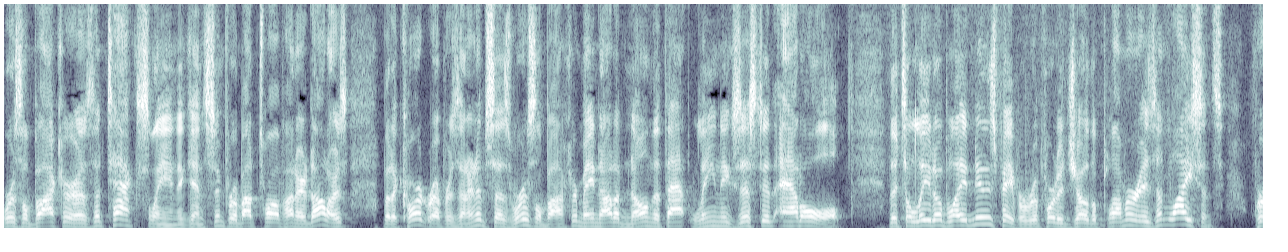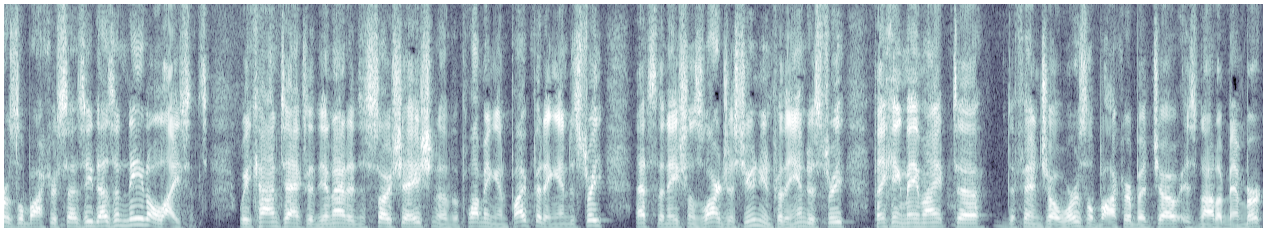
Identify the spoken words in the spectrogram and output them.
Wurzelbacher has a tax lien against him for about $1,200, but a court representative says Wurzelbacher may not have known that that lien existed at all. The Toledo Blade newspaper reported Joe the plumber isn't licensed. Wurzelbacher says he doesn't need a license. We contacted the United Association of the Plumbing and Pipe Fitting Industry, that's the nation's largest union for the industry, thinking they might uh, defend Joe Wurzelbacher, but Joe is not a member.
